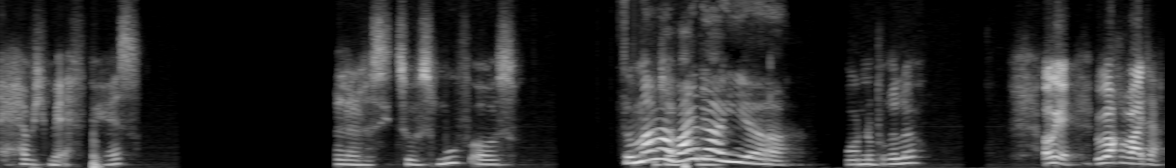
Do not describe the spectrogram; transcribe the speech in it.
Habe ich mehr FPS? Alter, das sieht so smooth aus. So, mach Ich mal hab weiter hier. Ohne Brille. Okay, wir machen weiter.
